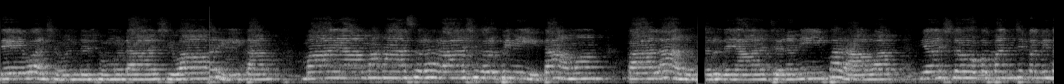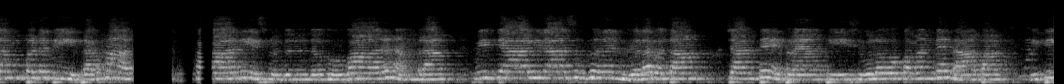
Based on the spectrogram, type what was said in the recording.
देवर्षुण्डशुमुण्डा शिवा परितां माया महासुरहरा शिवरूपिणीताम कालानुहृदया जननी परावा यश्लोक पञ्चकमिदं पठति प्रभात काली स्मृतिन्दुवारनम्रा विद्याविलासफलञ्जलवतां चान्ते प्रयान्ति शिवलोकमन्यलाभा इति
